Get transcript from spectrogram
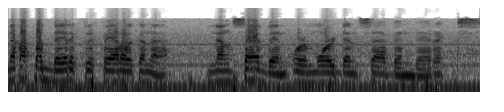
nakapag direct referral ka na ng 7 or more than 7 directs.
